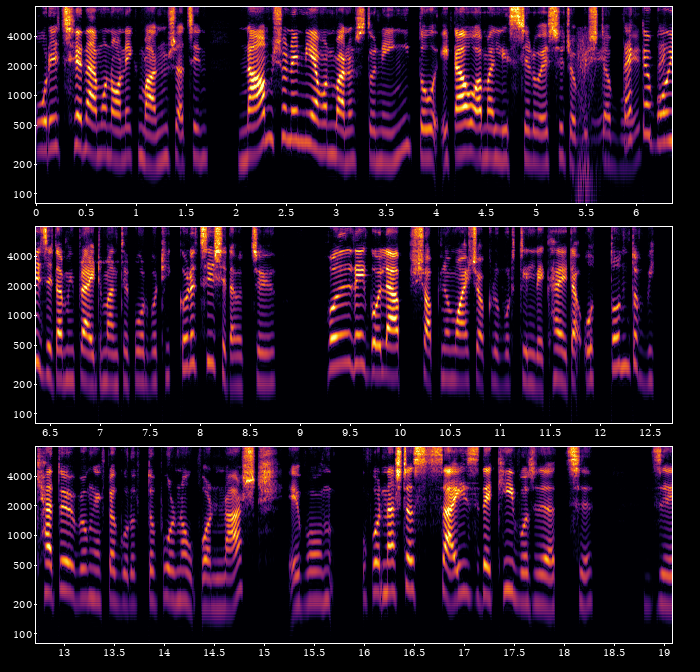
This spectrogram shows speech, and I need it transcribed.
পড়েছেন এমন অনেক মানুষ আছেন নাম শোনেননি এমন মানুষ তো নেই। তো এটাও আমার লিস্টে রয়েছে চব্বিশটা বই একটা বই যেটা আমি প্রাইড মান্থে পড়ব ঠিক করেছি সেটা হচ্ছে হলদে গোলাপ স্বপ্নময় চক্রবর্তীর লেখা। এটা অত্যন্ত বিখ্যাত এবং একটা গুরুত্বপূর্ণ উপন্যাস এবং উপন্যাসটার সাইজ দেখেই বোঝা যাচ্ছে যে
